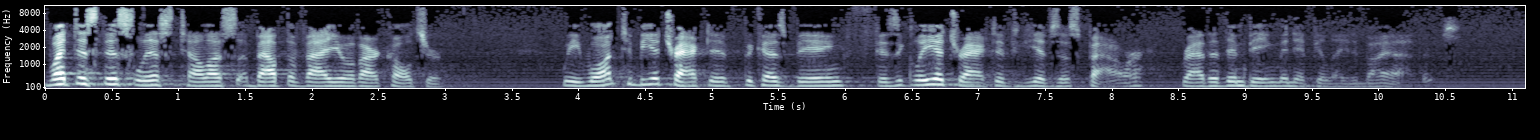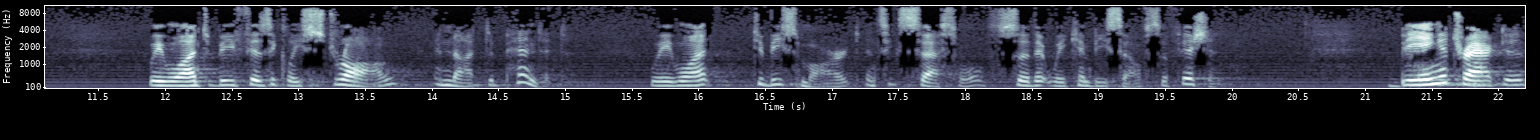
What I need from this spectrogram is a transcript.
What does this list tell us about the value of our culture? We want to be attractive because being physically attractive gives us power rather than being manipulated by others. We want to be physically strong and not dependent. We want to be smart and successful so that we can be self sufficient. Being attractive,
